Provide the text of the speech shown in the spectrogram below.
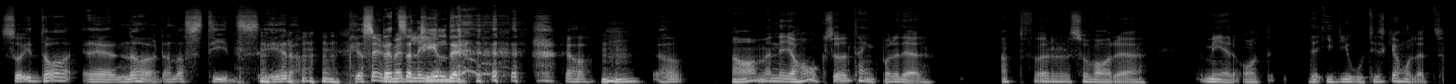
så idag är nördarnas tidsera. Jag spetsar till det. ja, Mhm. ja. Ja, men jag har också tänkt på det där. Att förr så var det mer åt det idiotiska hållet.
